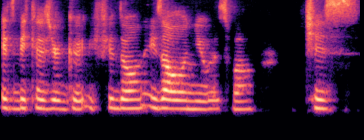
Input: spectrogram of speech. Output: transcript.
it's because you're good. If you don't it's all on you as well which is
